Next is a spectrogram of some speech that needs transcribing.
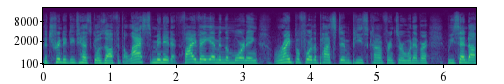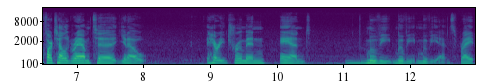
The Trinity test goes off at the last minute at 5 a.m. in the morning, right before the Potsdam Peace Conference or whatever. We send off our telegram to, you know, Harry Truman and movie movie movie ends right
